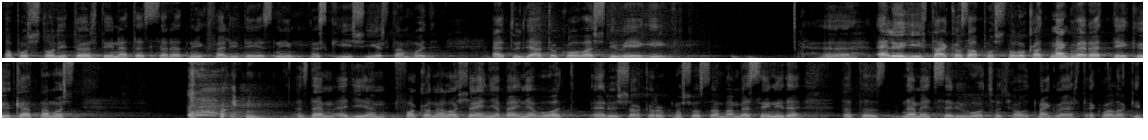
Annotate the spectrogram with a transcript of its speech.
apostoli történetet szeretnék felidézni, ezt ki is írtam, hogy el tudjátok olvasni végig. Előhívták az apostolokat, megverették őket, na most ez nem egy ilyen fakanala sejnye volt, erről se akarok most hosszabban beszélni, de tehát az nem egyszerű volt, hogyha ott megvertek valakit.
